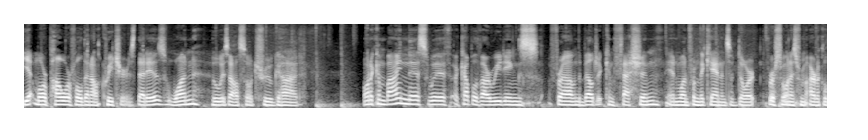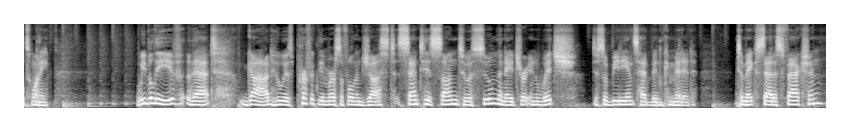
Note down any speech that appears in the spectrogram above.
yet more powerful than all creatures. That is, one who is also true God. I want to combine this with a couple of our readings from the Belgic Confession and one from the Canons of Dort. First one is from Article 20. We believe that God, who is perfectly merciful and just, sent his Son to assume the nature in which disobedience had been committed, to make satisfaction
